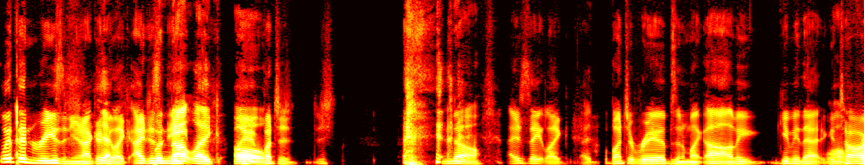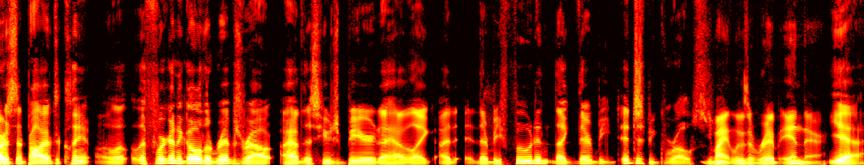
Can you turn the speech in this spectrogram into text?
within reason, you're not gonna Yeah, be like, I just but not like like, oh a bunch of. No. I just ate like I- a bunch of ribs, and I'm like, oh, let me give me that Well, guitar. first I'd probably have to clean. If we're gonna go the ribs route, I have this huge beard. I have like I'd, there'd be food and like there'd be it'd just be gross. you might lose a rib in there. Yeah,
